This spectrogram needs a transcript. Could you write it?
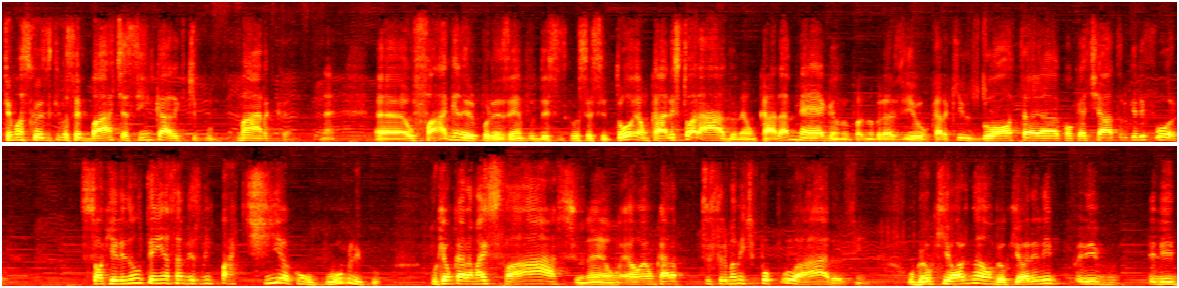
tem umas coisas que você bate assim, cara, que tipo, marca, né? É, o Fagner, por exemplo, desses que você citou, é um cara estourado, né? Um cara mega no, no Brasil, um cara que lota qualquer teatro que ele for. Só que ele não tem essa mesma empatia com o público porque é um cara mais fácil, né? É um, é um cara extremamente popular, assim. O Belchior não, o Belchior ele, ele, ele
